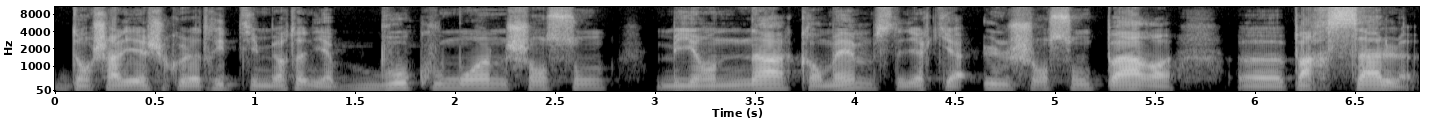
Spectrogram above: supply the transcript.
dans Charlie et la chocolaterie de Tim Burton, il y a beaucoup moins de chansons, mais il y en a quand même. C'est-à-dire qu'il y a une chanson par, euh, par salle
